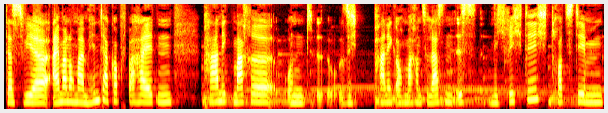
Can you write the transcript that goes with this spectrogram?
dass wir einmal noch mal im Hinterkopf behalten, Panikmache und äh, sich Panik auch machen zu lassen, ist nicht richtig. Trotzdem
